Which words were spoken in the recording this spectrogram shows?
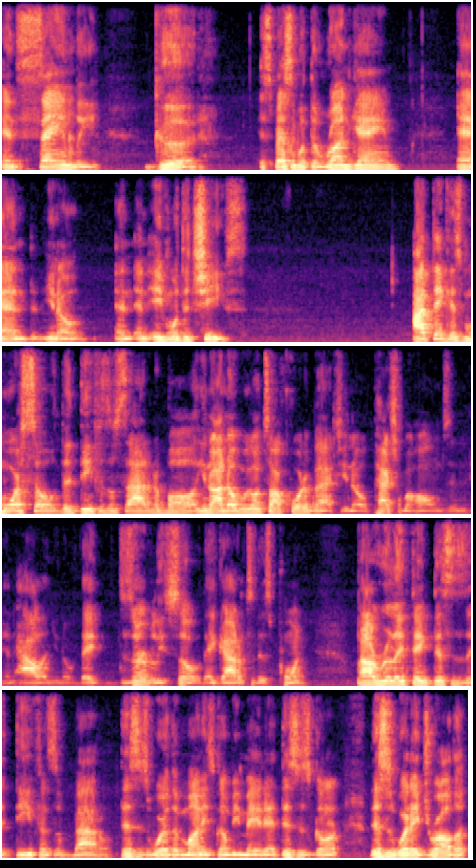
insanely good, especially with the run game, and you know, and and even with the Chiefs. I think it's more so the defensive side of the ball. You know, I know we're going to talk quarterbacks. You know, Patrick Mahomes and, and Allen. You know, they deservedly so. They got him to this point. But I really think this is a defensive battle. This is where the money's going to be made at. This is going. This is where they draw the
